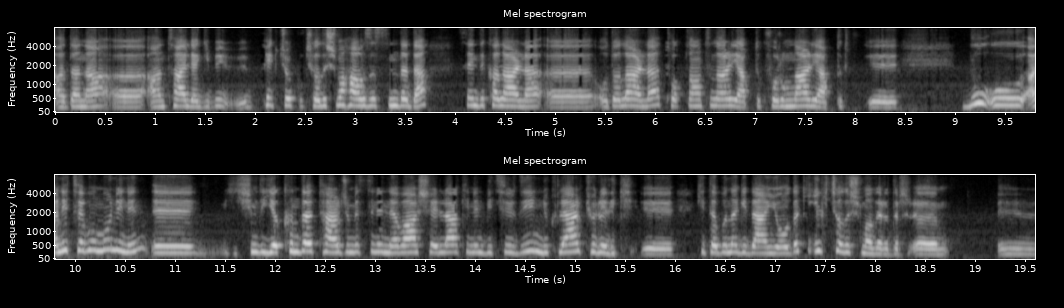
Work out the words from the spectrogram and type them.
Adana, Antalya gibi pek çok çalışma havzasında da sendikalarla, odalarla toplantılar yaptık, forumlar yaptık. Bu Annie Tebomoni'nin e, şimdi yakında tercümesini Neva Şellaki'nin bitirdiği Nükleer Kölelik e, kitabına giden yoldaki ilk çalışmalarıdır. E, e,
